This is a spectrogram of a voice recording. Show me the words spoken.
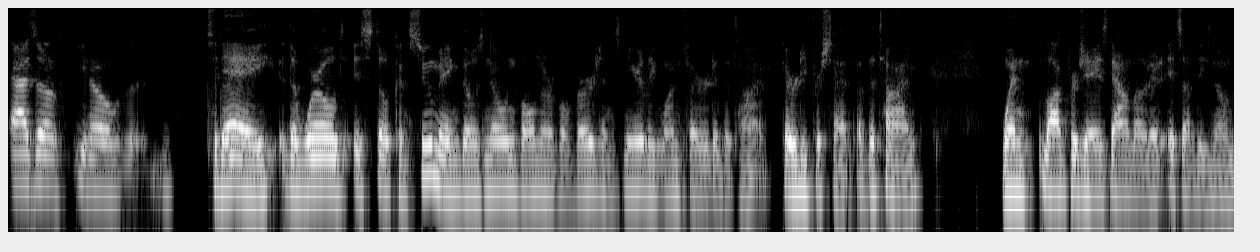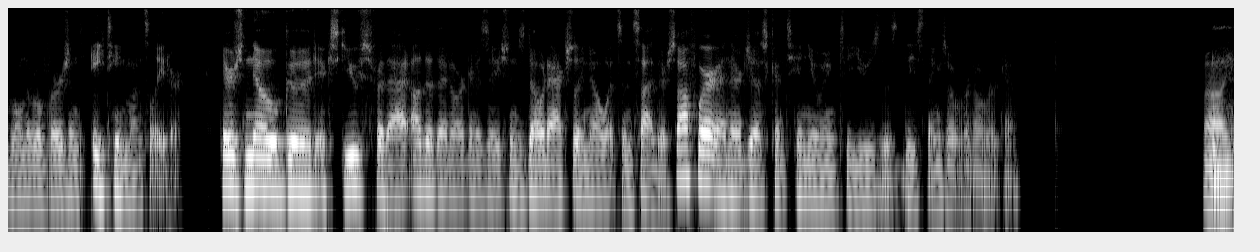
as of you know today, the world is still consuming those known vulnerable versions nearly one third of the time, 30% of the time when Log4j is downloaded, it's of these known vulnerable versions 18 months later. There's no good excuse for that other than organizations don't actually know what's inside their software and they're just continuing to use this, these things over and over again. Well, you,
